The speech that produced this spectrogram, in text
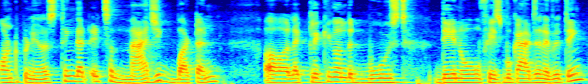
entrepreneurs think that it's a magic button, uh, like clicking on the boost. They know Facebook ads and everything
